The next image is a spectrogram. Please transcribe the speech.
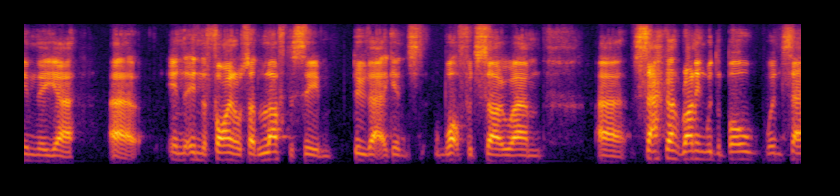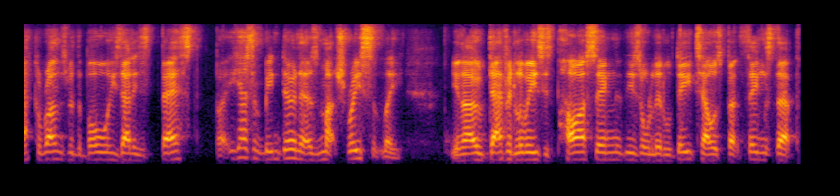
in the uh, uh in in the finals. I'd love to see him do that against Watford. So. Uh, Saka running with the ball. When Saka runs with the ball, he's at his best, but he hasn't been doing it as much recently. You know, David Luiz is passing. These are all little details, but things that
